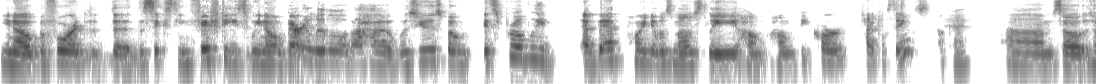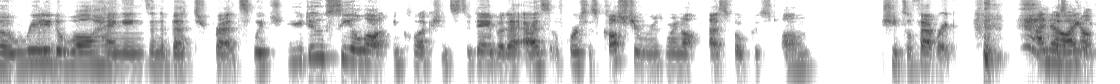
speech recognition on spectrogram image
You know, before the, the, the 1650s, we know very little about how it was used, but it's probably at that point it was mostly home home decor type of things. Okay. Um, so, so really the wall hangings and the bedspreads, which you do see a lot in collections today, but as of course as costumers, we're not as focused on sheets of fabric. I know, I don't-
